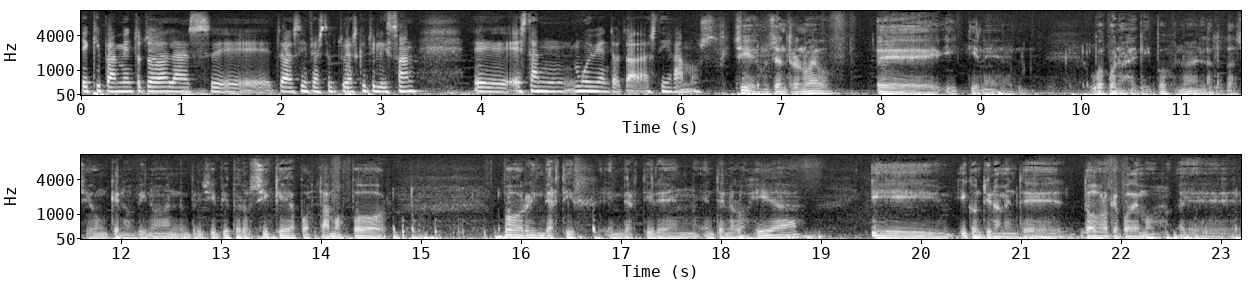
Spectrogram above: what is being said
equipamiento, todas las, eh, todas las infraestructuras que utilizan eh, están muy bien dotadas, digamos. Sí, es un centro nuevo y tiene pues buenos equipos, ¿no? En la dotación que nos vino en, principio, pero sí que apostamos por por invertir, invertir en, en tecnología y, continuamente todo lo que podemos eh,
